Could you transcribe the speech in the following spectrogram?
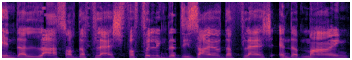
in the lust of the flesh, fulfilling the desire of the flesh and the mind,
